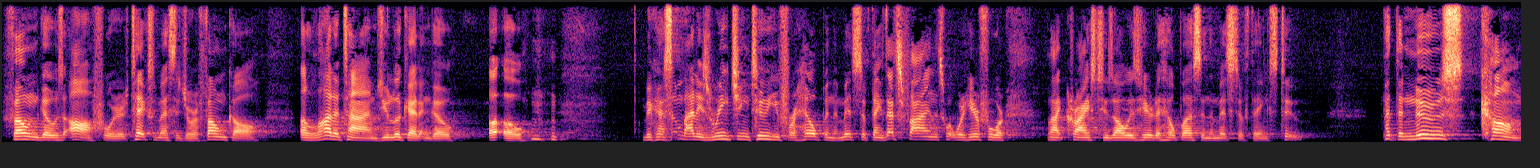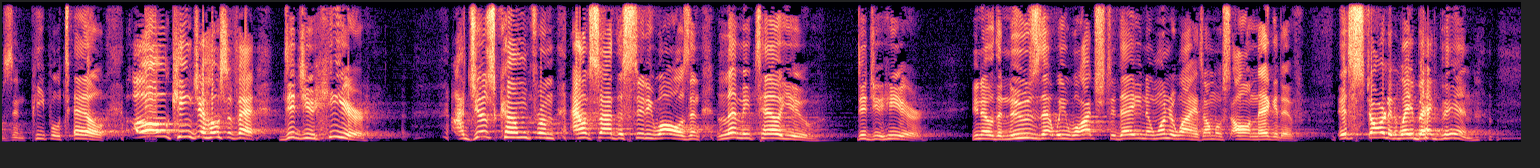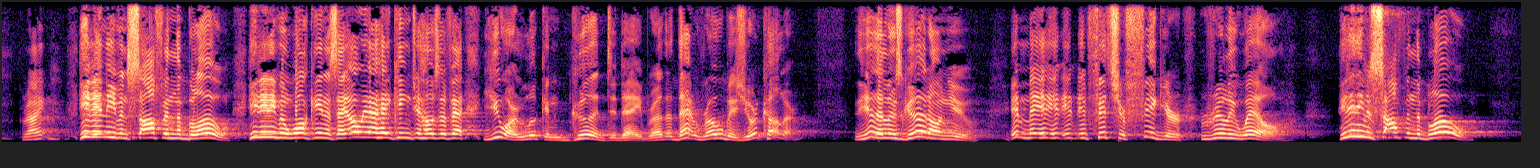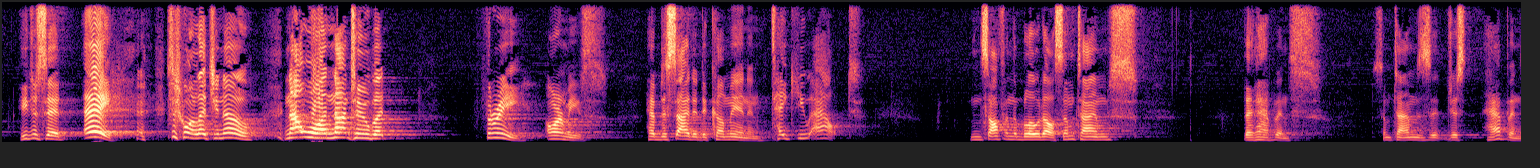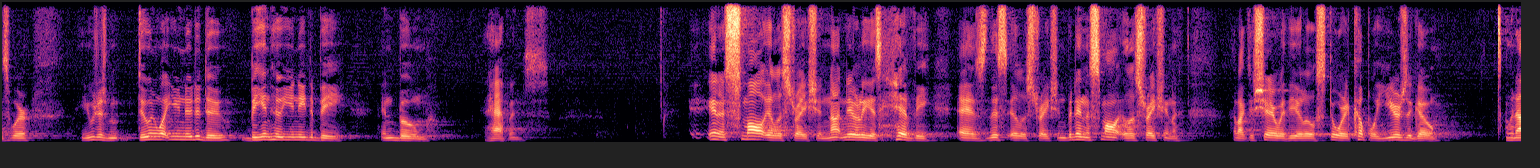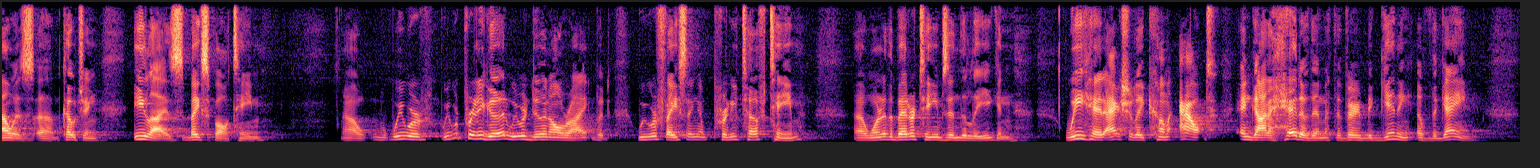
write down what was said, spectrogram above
phone goes off or your text message or a phone call, a lot of times you look at it and go, uh oh. because somebody's reaching to you for help in the midst of things. That's fine, that's what we're here for, like Christ, who's always here to help us in the midst of things too. But the news comes and people tell, Oh, King Jehoshaphat, did you hear? I just come from outside the city walls, and let me tell you, did you hear? You know, the news that we watch today, no wonder why it's almost all negative. It started way back then, right? He didn't even soften the blow. He didn't even walk in and say, Oh, yeah, hey, King Jehoshaphat, you are looking good today, brother. That robe is your color. Yeah, that looks good on you. It, it, it, it fits your figure really well. He didn't even soften the blow. He just said, Hey, just want to let you know, not one, not two, but three armies have decided to come in and take you out. And soften the blow at all. Sometimes that happens. Sometimes it just happens where you were just doing what you knew to do, being who you need to be, and boom, it happens in a small illustration, not nearly as heavy as this illustration, but in a small illustration, I'd like to share with you a little story. A couple years ago, when I was uh, coaching Eli's baseball team. Uh, we, were, we were pretty good. We were doing all right, but we were facing a pretty tough team, uh, one of the better teams in the league. And we had actually come out and got ahead of them at the very beginning of the game.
